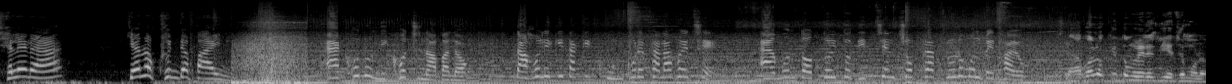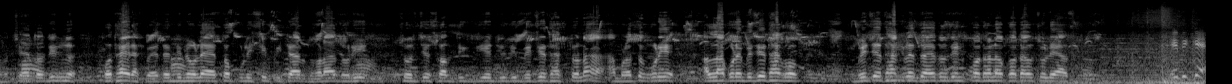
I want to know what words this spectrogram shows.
ছেলেরা কেন খুঁজতে পাইনি এখনও নিখোঁজ নাবালক। তাহলে কি তাকে খুন করে ফেলা হয়েছে? এমন তত্ত্বই তো দিচ্ছেন চোপড়া তৃণমূল বিধায়ক। নাবালককে তো মেরে দিয়েছে মনে হচ্ছে। এতদিন কোথায় রাখবে এতদিন হলে এত পুলিশি পিটার ধরাধরি চলছে সব দিক দিয়ে যদি বেঁচে থাকতো না আমরা তো করে আল্লাহ করে বেঁচে থাকো বেঁচে থাকলে তো এতদিন কোথাও না কোথাও চলে আসতো। এদিকে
